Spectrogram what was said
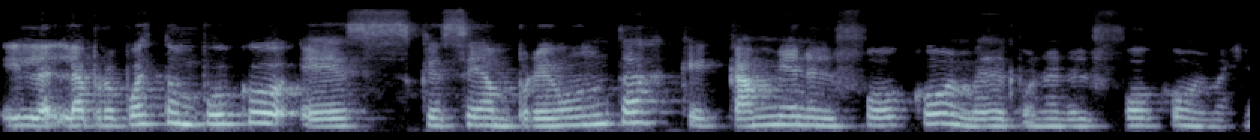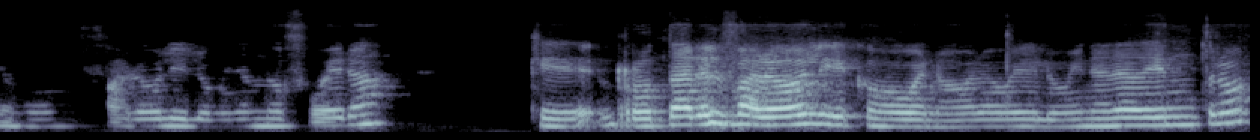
y, la, propuesta un poco es que sean preguntas que cambien el foco, en vez de poner el foco, me imagino como un farol iluminando afuera, que rotar el farol y es como, bueno, ahora voy a iluminar adentro.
